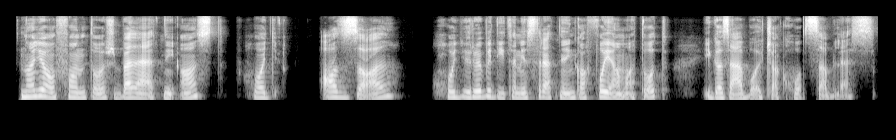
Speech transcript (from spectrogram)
Nagyon fontos belátni azt, hogy azzal, hogy rövidíteni szeretnénk a folyamatot, igazából csak hosszabb lesz.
